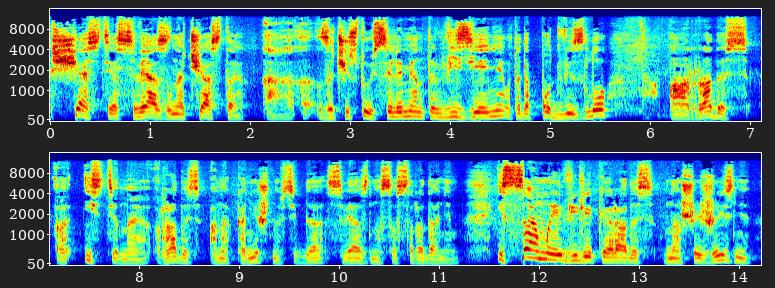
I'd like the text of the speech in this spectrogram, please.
счастье связано часто, а, зачастую с элементом везения, вот это подвезло, а радость, а, истинная радость, она, конечно, всегда связана со страданием. И самая великая радость в нашей жизни –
